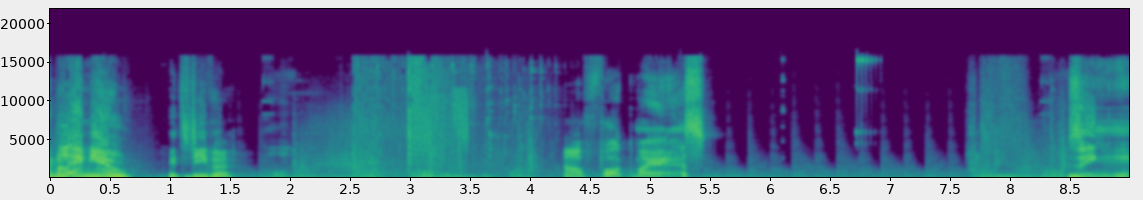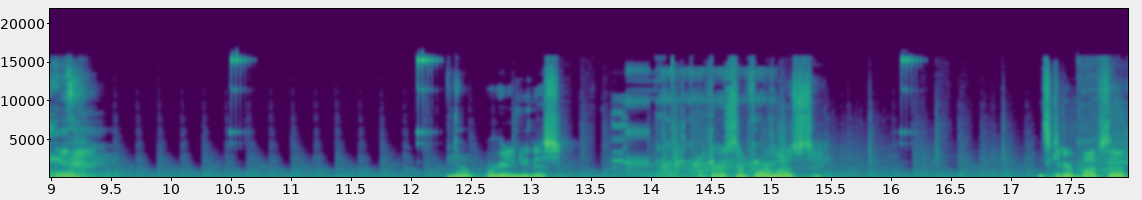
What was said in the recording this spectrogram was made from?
I blame you! It's Diva. Oh, fuck my ass. Zing! No, we're gonna do this. First and foremost. Let's get our buffs up.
